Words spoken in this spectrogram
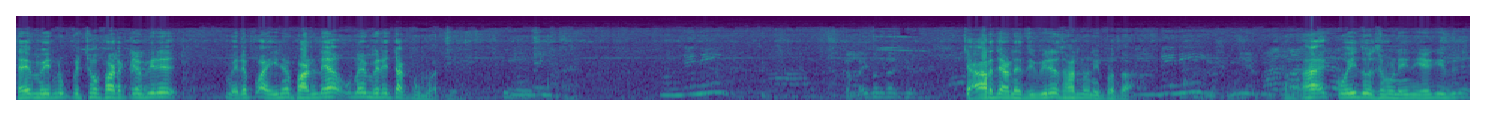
ਤੇ ਮੈਨੂੰ ਪਿੱਛੋਂ ਫੜ ਕੇ ਵੀਰੇ ਮੇਰੇ ਭਾਈ ਨੇ ਫੜ ਲਿਆ ਉਹਨੇ ਮੇਰੇ ਚਾਕੂ ਮਾਰਿਆ ਚਾਰ ਜਾਣੇ ਦੀ ਵੀਰੇ ਸਾਨੂੰ ਨਹੀਂ ਪਤਾ। ਹਾਂ ਕੋਈ ਦੁਸ਼ਮਣੀ ਨਹੀਂ ਹੈਗੀ ਵੀਰੇ।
